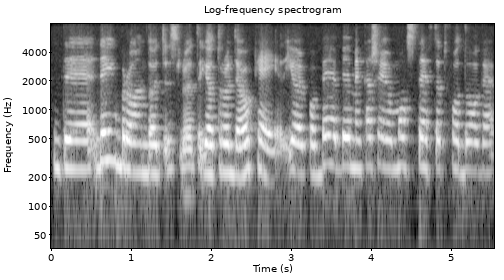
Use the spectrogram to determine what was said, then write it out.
det, det gick bra ändå till slut. Jag trodde okej, okay, jag är på BB, men kanske jag måste efter två dagar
